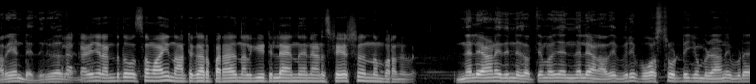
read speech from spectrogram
അറിയണ്ടേ? ദുരിതം കഴിഞ്ഞ രണ്ട് ദിവസമായി നാട്ടുകാർ പരാതി നൽകിയിട്ടില്ല എന്ന് തന്നെയാണ് സ്റ്റേഷൻ എന്നും പറഞ്ഞത്. ഇന്നലെയാണ് ഇതിന്റെ സത്യം പറഞ്ഞാൽ ഇന്നലെയാണ്. അത് ഇവർ പോസ്റ്റർ ഒട്ടിക്കുമ്പോഴാണ് ഇവിടെ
